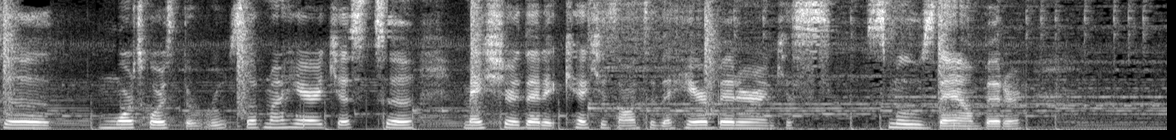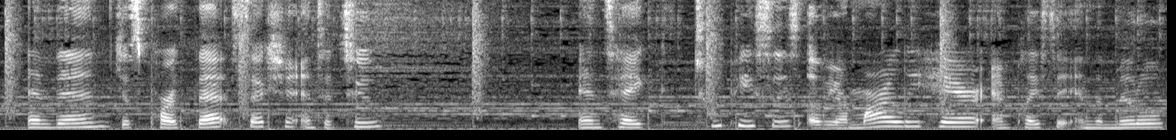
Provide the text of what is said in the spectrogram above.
to more towards the roots of my hair just to make sure that it catches onto the hair better and just smooths down better and then just part that section into two and take two pieces of your Marley hair and place it in the middle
